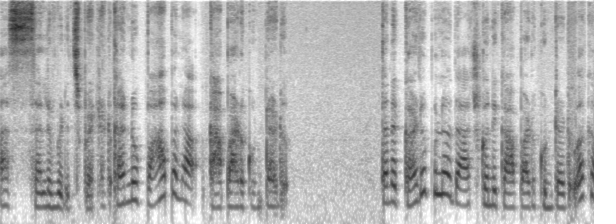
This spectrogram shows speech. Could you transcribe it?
అస్సలు విడిచిపెట్టాడు. కన్ను పాపలా కాపాడుకుంటాడు. తన కడుపులో దాచుకొని కాపాడుకుంటాడు. ఒక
